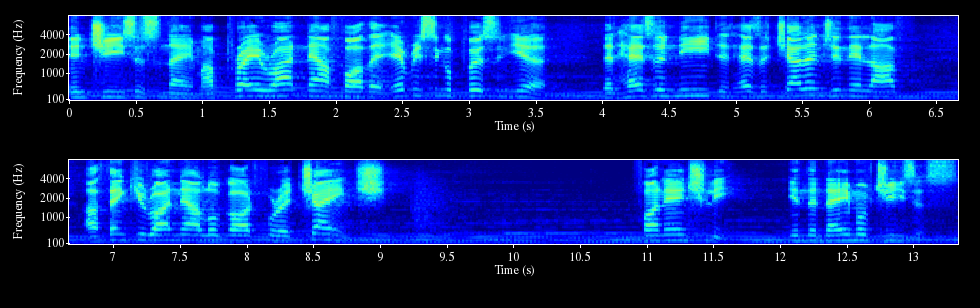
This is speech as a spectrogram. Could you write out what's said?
in Jesus' name. I pray right now, Father, every single person here that has a need, that has a challenge in their life, I thank you right now, Lord God, for a change financially in the name of Jesus.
